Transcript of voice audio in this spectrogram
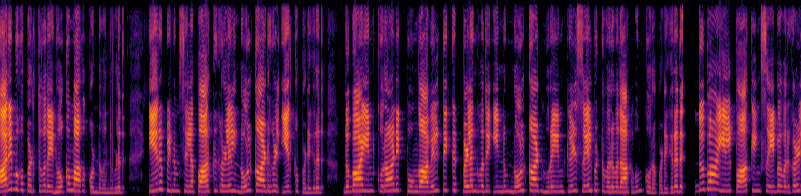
அறிமுகப்படுத்துவதை நோக்கமாக கொண்டு வந்துள்ளது. இருப்பினும் சில பார்க்குகளில் நூல்காடுகள் ஈர்க்கப்படுகிறது. துபாயின் குரானிக் பூங்காவில் டிக்கெட் வழங்குவது இன்னும் நோல்கார்ட் முறையின் கீழ் செயல்பட்டு வருவதாகவும் கூறப்படுகிறது. துபாயில் பார்க்கிங் செய்பவர்கள்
